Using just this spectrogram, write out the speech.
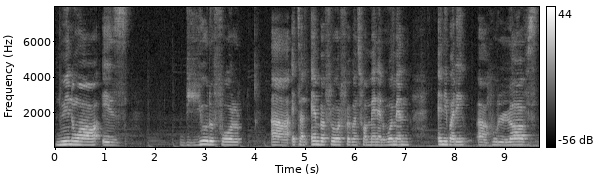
Nuit Noire is beautiful. Uh, it's an amber floral fragrance for men and women. Anybody uh, who loves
